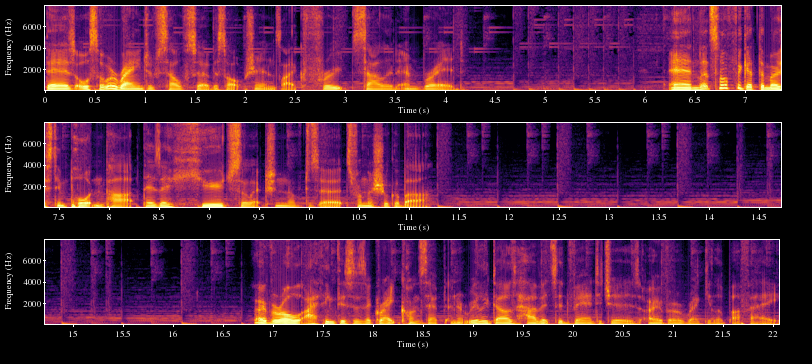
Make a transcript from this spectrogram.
There's also a range of self-service options like fruit, salad and bread. And let's not forget the most important part, there's a huge selection of desserts from the sugar bar. Overall, I think this is a great concept and it really does have its advantages over a regular buffet.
